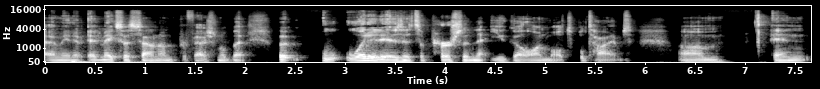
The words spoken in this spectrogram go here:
I mean it, it, makes us sound unprofessional, but but what it is, it's a person that you go on multiple times. Um, and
